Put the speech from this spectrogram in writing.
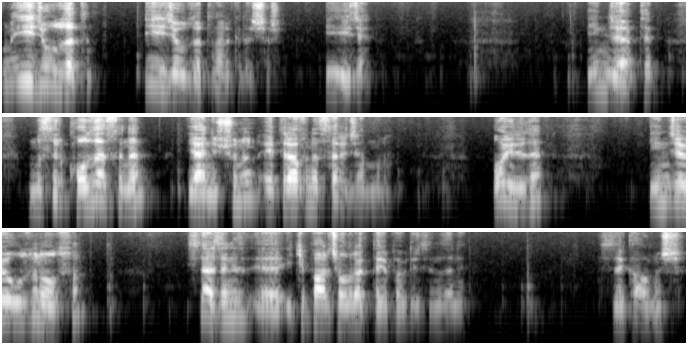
Bunu iyice uzatın. İyice uzatın arkadaşlar. İyice. İnceltin. Mısır kozasının yani şunun etrafına saracağım bunu. O yüzden ince ve uzun olsun. İsterseniz e, iki parça olarak da yapabilirsiniz hani. Size kalmış.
